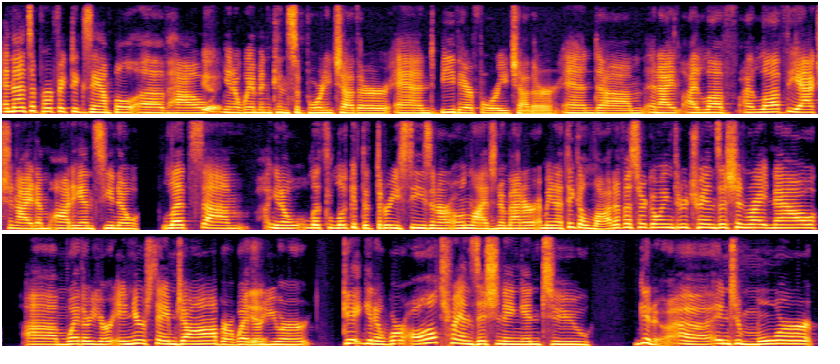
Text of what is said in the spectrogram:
And that's a perfect example of how yeah. you know women can support each other and be there for each other. And um, and I I love I love the action item audience. You know, let's um you know let's look at the three c's in our own lives no matter i mean i think a lot of us are going through transition right now um whether you're in your same job or whether yeah. you're get you know we're all transitioning into you know uh into more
